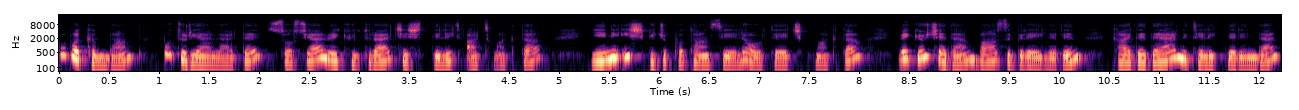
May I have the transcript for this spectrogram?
Bu bakımdan bu tür yerlerde sosyal ve kültürel çeşitlilik artmakta, yeni iş gücü potansiyeli ortaya çıkmakta ve göç eden bazı bireylerin kayda niteliklerinden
